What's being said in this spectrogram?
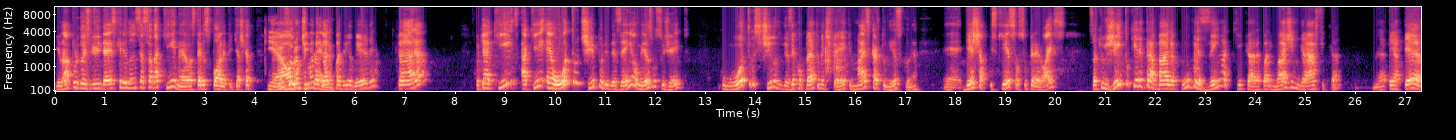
e lá por 2010 que ele lança essa daqui, né? O Asterios Polyp, que acho que, é, que é a obra-prima dele. O quadrinho dele. Cara, porque aqui, aqui é outro tipo de desenho, é o mesmo sujeito, com outro estilo de desenho completamente diferente, mais cartunesco, né? É, deixa, esqueça os super-heróis. Só que o jeito que ele trabalha com o desenho aqui, cara, com a linguagem gráfica, né? Tem até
